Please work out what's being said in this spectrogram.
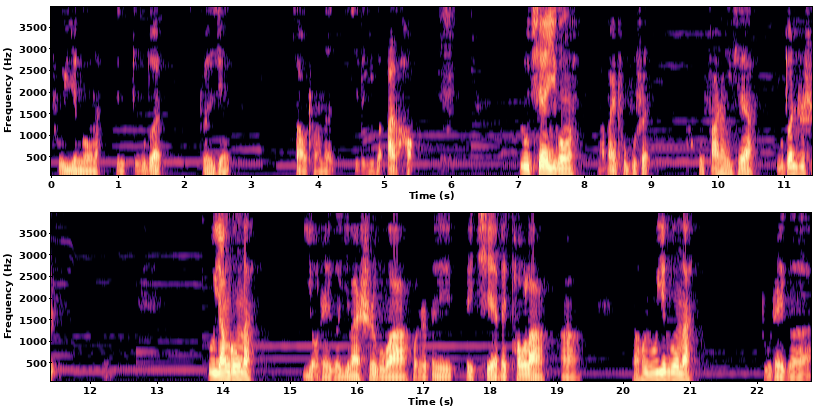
出于阴宫呢，因独断专行造成的自己的一个暗号。入迁移宫啊，外出不顺，会发生一些啊。无端之事，入阳宫呢，有这个意外事故啊，或者是被被窃、被偷了啊。然后入阴宫呢，主这个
